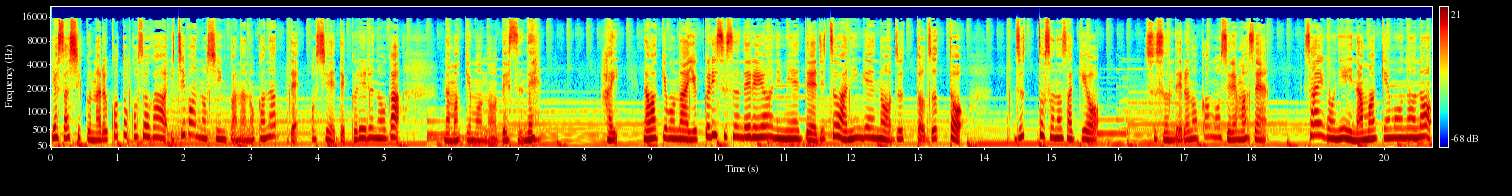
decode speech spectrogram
優しくなることこそが一番の進化なのかなって教えてくれるのが怠け者ですねはい怠け者はゆっくり進んでいるように見えて実は人間のずっとずっとずっとその先を進んでいるのかもしれません最後に怠け者の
